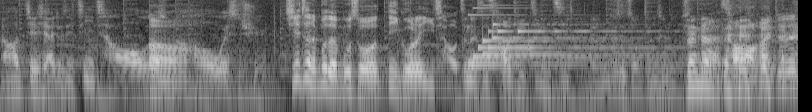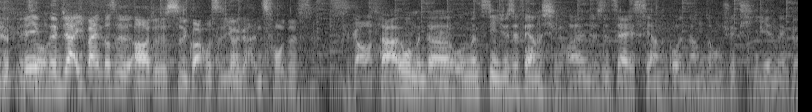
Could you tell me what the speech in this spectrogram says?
然后接下来就是蚁巢，嗯然后喂食区，其实真的不得不说，帝国的蚁巢真的是超级精致。是走精致路线。真的超好看，就是因为人家一般都是呃，就是试管或是用一个很丑的石石膏对啊，因为我们的我们自己就是非常喜欢，就是在饲养的过程当中去体验那个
